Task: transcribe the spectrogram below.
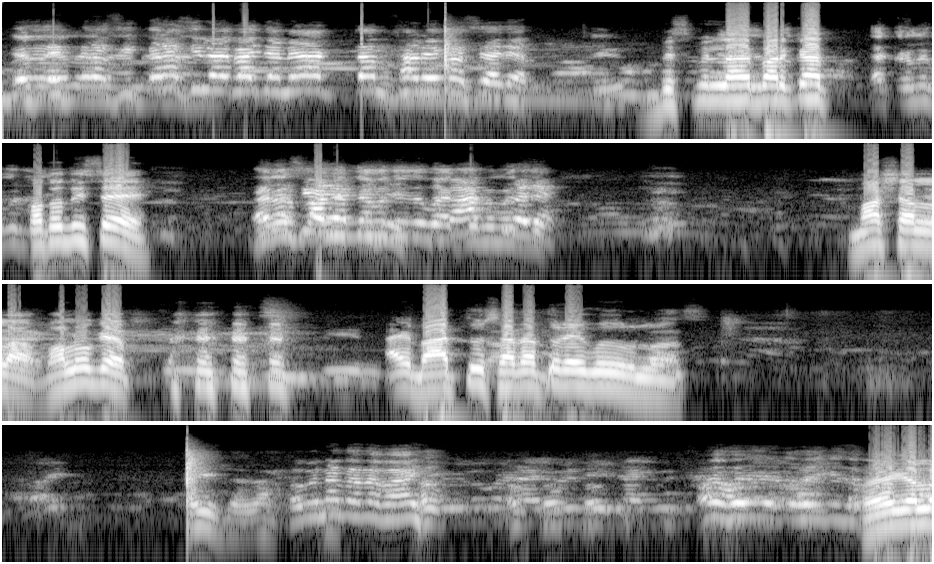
দিছে বিসমিল্লাহ বারকাত। কত দিছে? দিছে। মাশাআল্লাহ ভালো গ্যাপ। হবে না দাদা হয়ে গেল?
